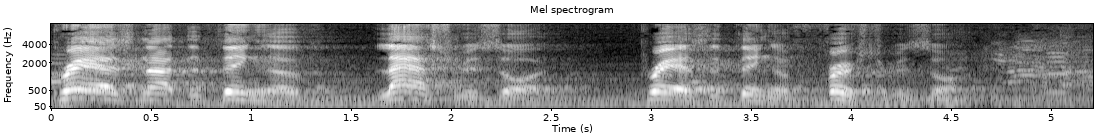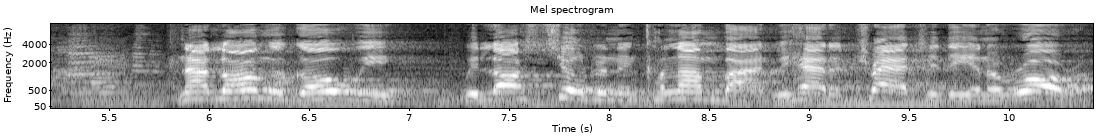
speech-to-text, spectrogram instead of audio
Prayer is not the thing of last resort, prayer is the thing of first resort. Not long ago, we, we lost children in Columbine. We had a tragedy in Aurora.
